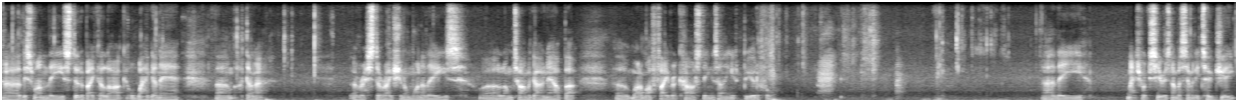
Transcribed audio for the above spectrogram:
Uh, this one the Studebaker Lark Wagonaire um, I've done a, a restoration on one of these uh, a long time ago now but uh, one of my favourite castings. I think it's beautiful. Uh, the Matchbox Series number 72 Jeep.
